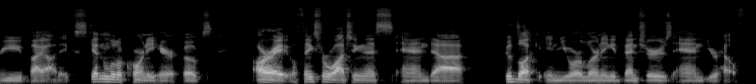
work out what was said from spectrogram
prebiotics. Getting a little corny here, folks. All right, well, thanks for watching this, and uh, good luck in your learning adventures and your health.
